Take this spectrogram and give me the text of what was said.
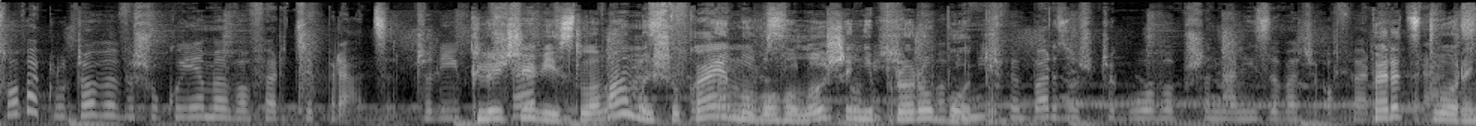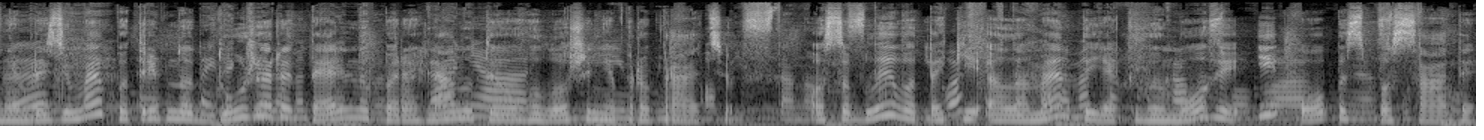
słowa kluczowe wyszukujemy w ofercie pracy, czyli Ключові слова ми шукаємо в оголошенні про роботу. Перед створенням резюме потрібно дуже ретельно переглянути оголошення про працю, особливо такі в елементи, як вимоги і опис посади.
